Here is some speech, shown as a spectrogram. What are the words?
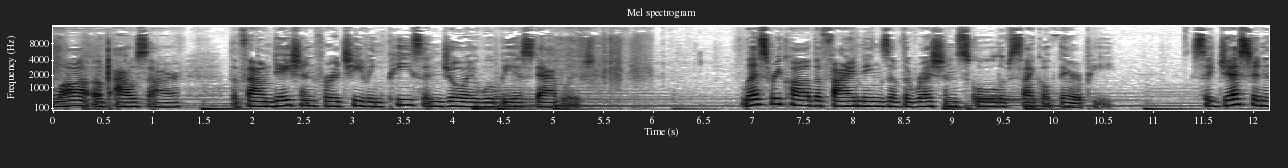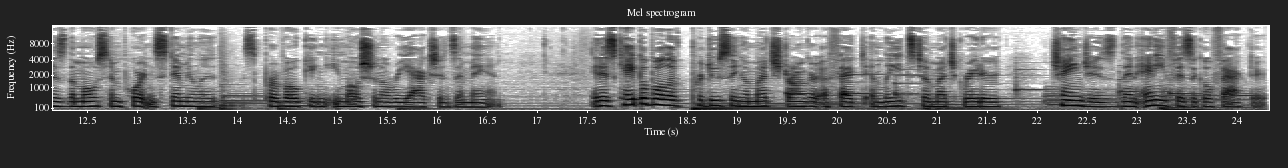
law of Ausar, the foundation for achieving peace and joy will be established. Let's recall the findings of the Russian School of Psychotherapy. Suggestion is the most important stimulus provoking emotional reactions in man. It is capable of producing a much stronger effect and leads to much greater changes than any physical factor.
